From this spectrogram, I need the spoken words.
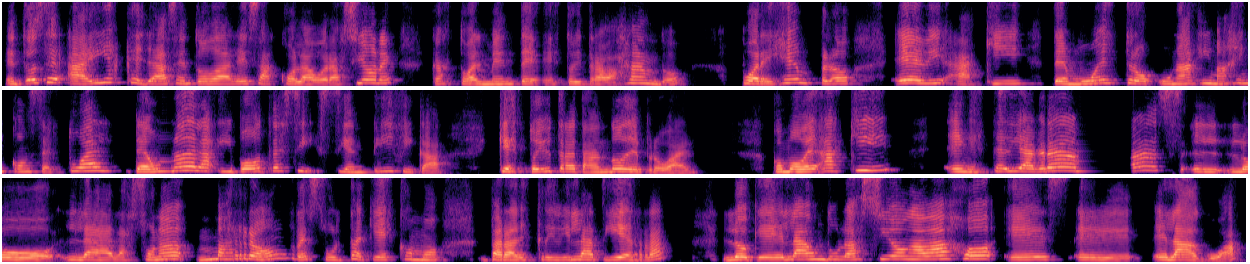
Entonces ahí es que ya hacen todas esas colaboraciones que actualmente estoy trabajando. Por ejemplo, Evi, aquí te muestro una imagen conceptual de una de las hipótesis científicas que estoy tratando de probar. Como ves aquí, en este diagrama, lo, la, zona marrón resulta que es como para describir la tierra, lo que es la ondulación abajo es eh, el agua,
